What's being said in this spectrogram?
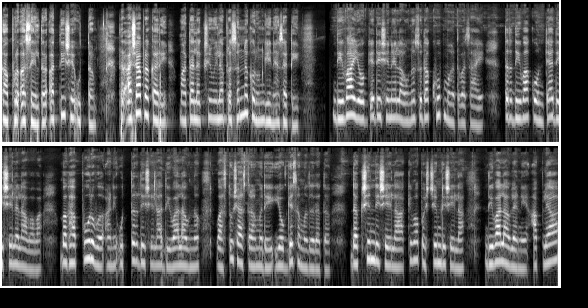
कापूर असेल तर अतिशय उत्तम. तर अशा प्रकारे माता लक्ष्मीला प्रसन्न करून घेण्यासाठी दिवा योग्य दिशेने लावणं सुद्धा खूप महत्त्वाचं आहे. तर दिवा कोणत्या दिशेला लावावा? बघा पूर्व आणि उत्तर दिशेला दिवा लावणं वास्तुशास्त्रामध्ये योग्य समजलं जातं. दक्षिण दिशेला किंवा पश्चिम दिशेला दिवा लावल्याने आपल्या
